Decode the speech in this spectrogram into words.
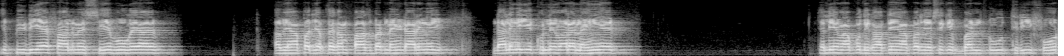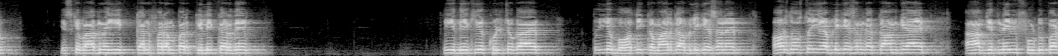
ये पीडीएफ फ़ाइल में सेव हो गया है। अब यहाँ पर जब तक हम पासवर्ड नहीं डालेंगे डालेंगे, ये खुलने वाला नहीं है। चलिए हम आपको दिखाते हैं यहाँ पर, जैसे कि वन, टू, थ्री, फोर। इसके बाद में ये कन्फर्म पर क्लिक कर दें। तो ये देखिए, खुल चुका है। तो ये बहुत ही कमाल का एप्लीकेशन है। और दोस्तों, ये एप्लीकेशन का काम क्या है? आप जितने भी फ़ोटो पर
